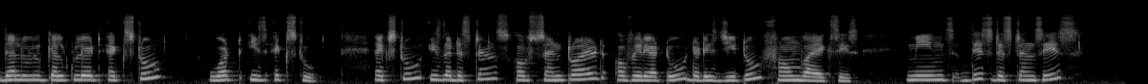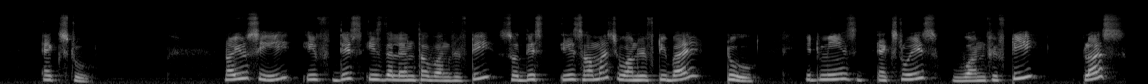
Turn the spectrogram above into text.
Then we will calculate x2. What is x2? x2 is the distance of centroid of area 2 that is g2 from y-axis. Means this distance is x2 now you see if this is the length of 150 so this is how much 150 by 2 it means x2 is 150 plus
